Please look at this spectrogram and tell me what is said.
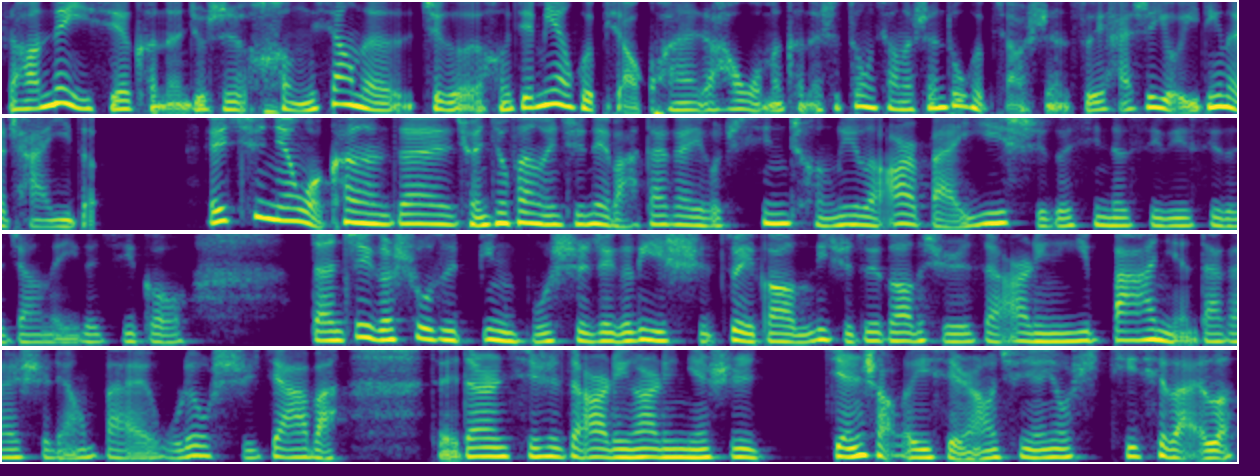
然后那一些可能就是横向的这个横截面会比较宽，然后我们可能是纵向的深度会比较深，所以还是有一定的差。异的，哎，去年我看在全球范围之内吧，大概有新成立了二百一十个新的 CVC 的这样的一个机构，但这个数字并不是这个历史最高的，历史最高的其实在二零一八年，大概是两百五六十家吧。对，但是其实在二零二零年是减少了一些，然后去年又是提起来了。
